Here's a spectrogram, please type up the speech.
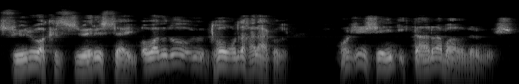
suyunu vakıtsız verirse, o vakit o tohum orada helak olur. Onun için şeyhin iktidarına bağlıdır bu iş.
